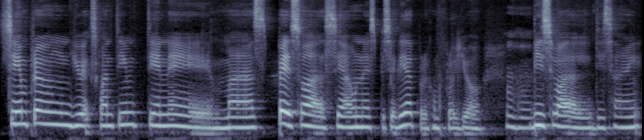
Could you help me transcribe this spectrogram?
siempre un UX One Team tiene más peso hacia una especialidad. Por ejemplo, yo, visual design,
